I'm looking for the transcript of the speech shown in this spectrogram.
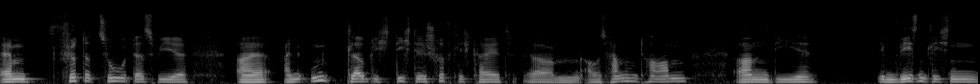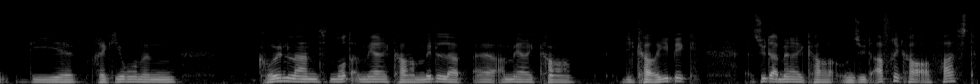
ähm, führt dazu, dass wir äh, eine unglaublich dichte Schriftlichkeit ähm, aus Herrnhut haben, ähm, die im Wesentlichen die Regionen Grönland, Nordamerika, Mittelamerika, die Karibik, Südamerika und Südafrika erfasst.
